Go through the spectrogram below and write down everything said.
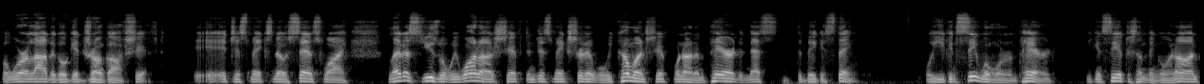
but we're allowed to go get drunk off shift. It, it just makes no sense why let us use what we want on shift and just make sure that when we come on shift, we're not impaired. And that's the biggest thing. Well, you can see when we're impaired, you can see if there's something going on.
